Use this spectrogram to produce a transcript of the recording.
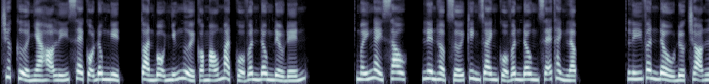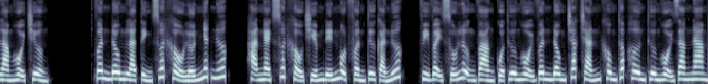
trước cửa nhà họ Lý xe cộ đông nghịt, toàn bộ những người có máu mặt của Vân Đông đều đến. Mấy ngày sau, Liên hợp giới kinh doanh của Vân Đông sẽ thành lập. Lý Vân Đầu được chọn làm hội trưởng. Vân Đông là tỉnh xuất khẩu lớn nhất nước, hạn ngạch xuất khẩu chiếm đến một phần tư cả nước, vì vậy số lượng vàng của Thương hội Vân Đông chắc chắn không thấp hơn Thương hội Giang Nam.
